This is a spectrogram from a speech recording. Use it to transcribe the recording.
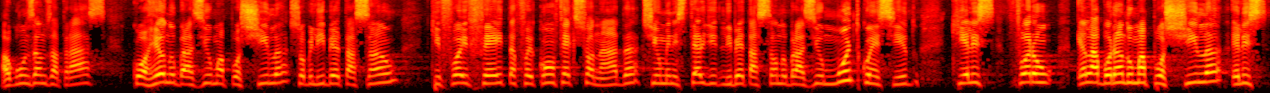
Alguns anos atrás, correu no Brasil uma apostila sobre libertação que foi feita, foi confeccionada. Tinha um ministério de libertação no Brasil muito conhecido, que eles foram elaborando uma apostila, eles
